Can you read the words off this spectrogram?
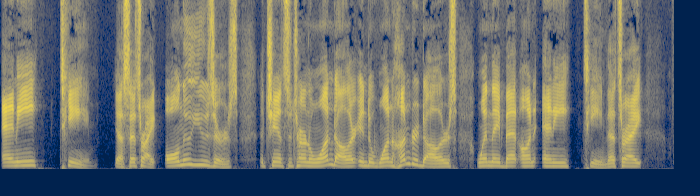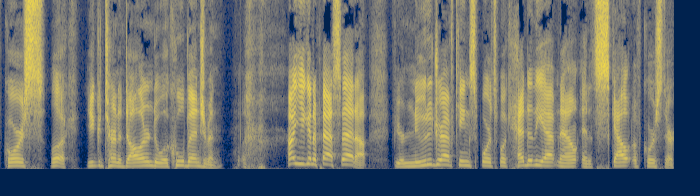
any team. Yes, that's right. All new users the chance to turn $1 into $100 when they bet on any team. That's right. Of course, look, you could turn a dollar into a cool Benjamin. How are you going to pass that up? If you're new to DraftKings Sportsbook, head to the app now and scout, of course, their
